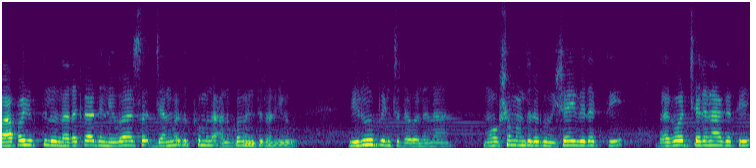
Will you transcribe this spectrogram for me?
పాపయుక్తులు నరకాది నివాస జన్మ దుఃఖములు అనుభవించురనియు నిరూపించుట వలన మోక్షమందులకు విషయ విరక్తి భగవత్ శరణాగతి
